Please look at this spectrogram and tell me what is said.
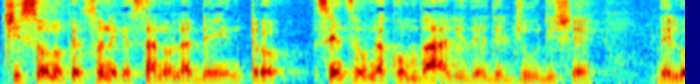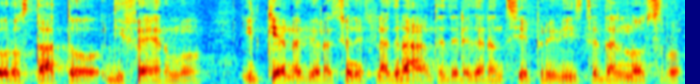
Ci sono persone che stanno là dentro senza una convalide del giudice del loro stato di fermo, il che è una violazione flagrante delle garanzie previste dal nostro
